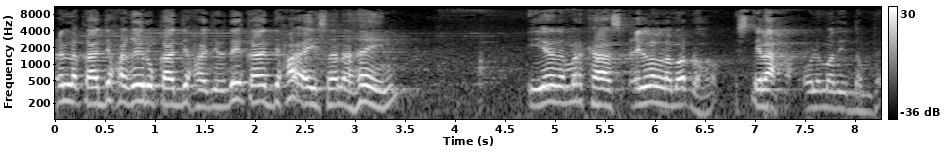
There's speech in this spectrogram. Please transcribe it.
cilla qaadixa hayru qaadixa jira hadday qaadixo aysan ahayn iyada markaas cillo lama dhaho isdilaaxa culimadii dambe.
